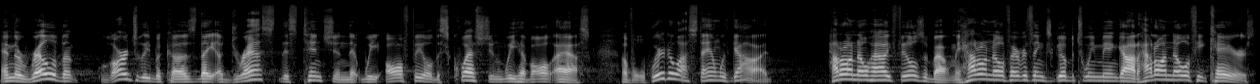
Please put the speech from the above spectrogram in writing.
And they're relevant largely because they address this tension that we all feel, this question we have all asked of, well, where do I stand with God? How do I know how He feels about me? How do I know if everything's good between me and God? How do I know if He cares?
